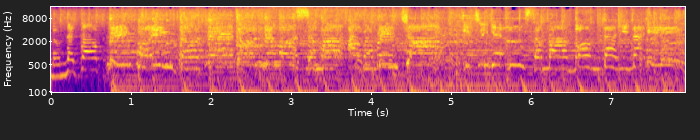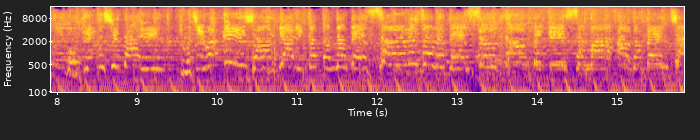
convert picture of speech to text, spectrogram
の中ピンポイントでとんでも様アドベンチャー。一元様問題ない冒険したい気持ちはいいしょやり方なんてそれぞれです。完璧様アドベンチャー。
